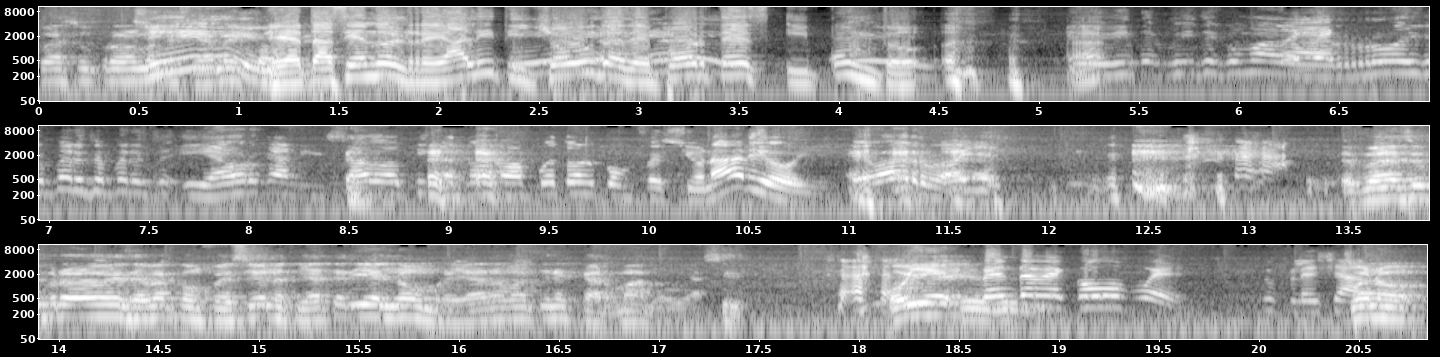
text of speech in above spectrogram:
un programa Sí. que se Ella está haciendo el reality Sí, show de ey, deportes y punto. Eh, ¿viste, ¿Viste cómo agarró? Y que, espérate, espérate. Y ha organizado aquí que a todos nos ha puesto en el confesionario. Y qué bárbaro. Te puedes hacer un programa que se llama Confesiones, que ya te di el nombre, ya nada más tienes que armarlo y así. Oye, Cuéntame cómo fue tu flechazo. bueno,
